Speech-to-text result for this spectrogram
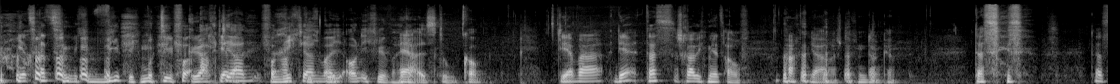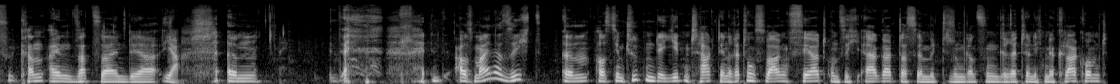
Jetzt hast du mich wirklich motiviert. Vor acht Jahren, vor acht Jahren war ich auch nicht viel weiter ja. als du. Komm. Der war, der, das schreibe ich mir jetzt auf. Acht Jahre, Steffen, danke. Das ist, das kann ein Satz sein, der, ja. Ähm, aus meiner Sicht, ähm, aus dem Typen, der jeden Tag den Rettungswagen fährt und sich ärgert, dass er mit diesem ganzen Gerette nicht mehr klarkommt,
